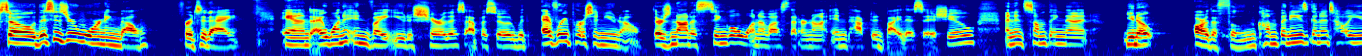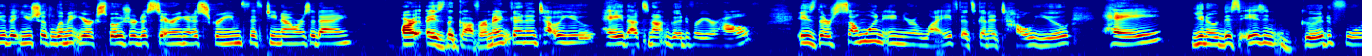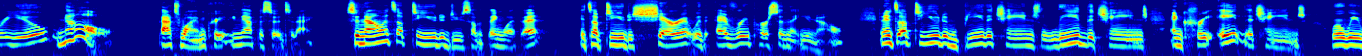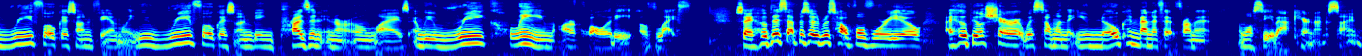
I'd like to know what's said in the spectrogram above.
So, this is your warning bell for today. And I want to invite you to share this episode with every person you know. There's not a single one of us that are not impacted by this issue. And it's something that, you know, are the phone companies going to tell you that you should limit your exposure to staring at a screen 15 hours a day? Are, is the government going to tell you, hey, that's not good for your health? Is there someone in your life that's going to tell you, hey, you know, this isn't good for you? No. That's why I'm creating the episode today. So now it's up to you to do something with it. It's up to you to share it with every person that you know. And it's up to you to be the change, lead the change, and create the change where we refocus on family, we refocus on being present in our own lives, and we reclaim our quality of life. So I hope this episode was helpful for you. I hope you'll share it with someone that you know can benefit from it, and we'll see you back here next time.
